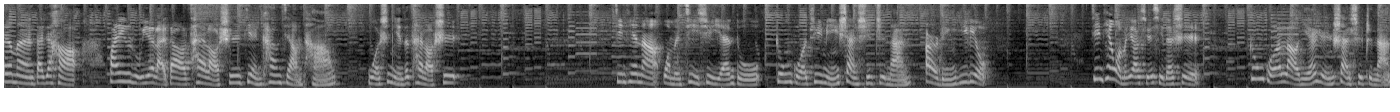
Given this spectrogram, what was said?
友们，大家好，欢迎如约来到蔡老师健康讲堂，我是您的蔡老师。今天呢，我们继续研读《中国居民膳食指南（二零一六）》。今天我们要学习的是《中国老年人膳食指南》。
